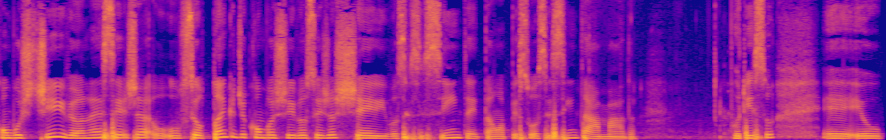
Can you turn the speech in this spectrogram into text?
combustível, né, seja o seu tanque de combustível seja cheio e você se sinta então a pessoa se sinta amada. Por isso, é, eu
